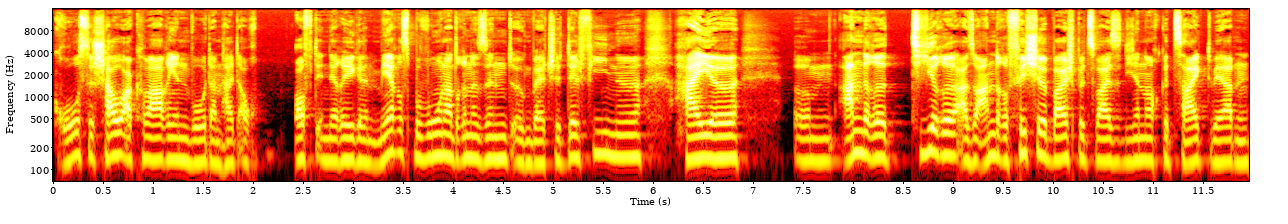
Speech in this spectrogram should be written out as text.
große Schauaquarien, wo dann halt auch oft in der Regel Meeresbewohner drin sind, irgendwelche Delfine, Haie, ähm, andere Tiere, also andere Fische beispielsweise, die dann noch gezeigt werden.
